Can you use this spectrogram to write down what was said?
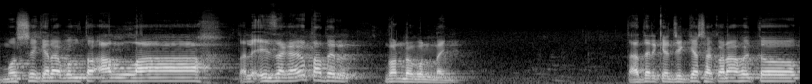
মুশরিকেরা বলতো, আল্লাহ! তাহলে এই জায়গায়ও তাদের গন্ডগোল নাই। তাদেরকে জিজ্ঞাসা করা হয়তো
